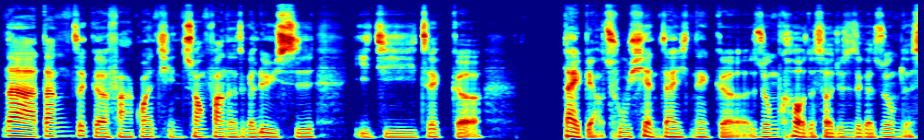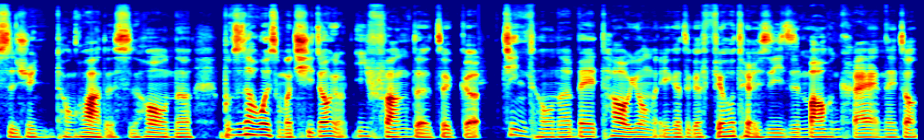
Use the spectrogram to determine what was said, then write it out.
那当这个法官请双方的这个律师以及这个代表出现在那个 Zoom call 的时候，就是这个 Zoom 的视讯通话的时候呢，不知道为什么其中有一方的这个。镜头呢，被套用了一个这个 filter，是一只猫很可爱的那种，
